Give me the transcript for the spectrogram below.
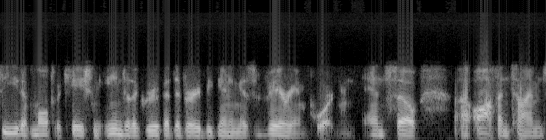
seed of multiplication into the group at the very beginning is very important. And so uh, oftentimes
